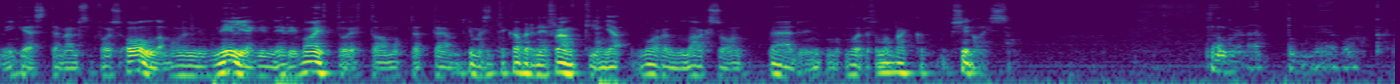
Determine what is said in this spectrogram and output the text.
Mikäs tämä nyt sitten voisi olla? Mulla on neljäkin eri vaihtoehtoa, mutta että, kyllä mä sitten Cabernet Frankiin ja Luoren Laaksoon päädyin. Voitaisiin olla vaikka Chinonissa. Onko ne näin tummia ja voimakkaita?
